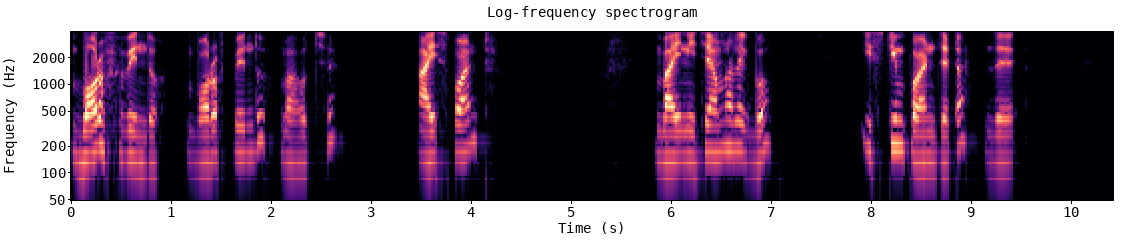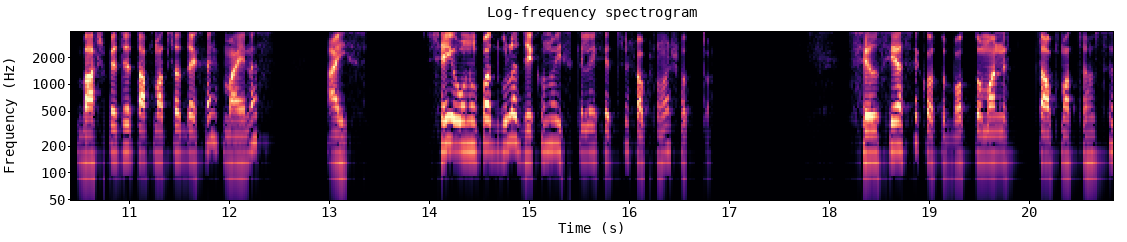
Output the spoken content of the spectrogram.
বরফ বিন্দু বরফ বিন্দু বা হচ্ছে আইস পয়েন্ট বাই নিচে আমরা লিখব স্টিম পয়েন্ট যেটা, যে বাষ্পে যে তাপমাত্রা দেখায় মাইনাস আইস সেই অনুপাতগুলো যে কোনো স্কেলের ক্ষেত্রে সবসময় সত্য। সেলসিয়াসে কত? বর্তমানের তাপমাত্রা হচ্ছে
